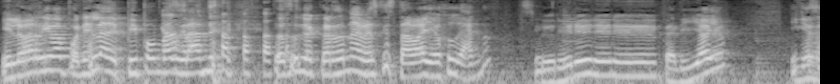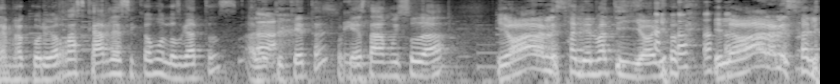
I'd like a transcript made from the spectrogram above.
y luego arriba ponían la de Pipo más grande. Entonces me acuerdo una vez que estaba yo jugando con el yoyo y que se me ocurrió rascarle así como los gatos a la Ah, etiqueta porque sí. ya estaba muy sudada. Y ahora le salió el batilloyo. y luego ahora le salió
